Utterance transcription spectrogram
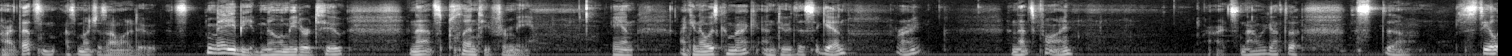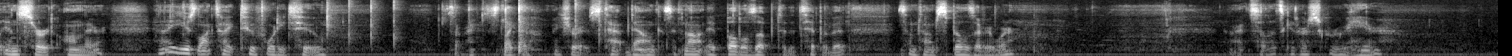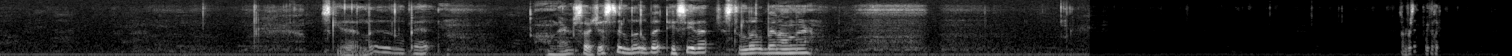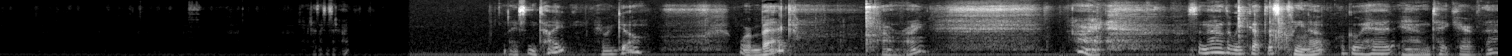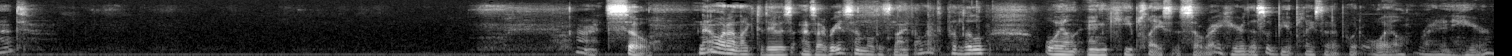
All right, that's as much as I want to do. It's maybe a millimeter or two, and that's plenty for me. And I can always come back and do this again, right? And that's fine. All right, so now we got the, the steel insert on there. And I use Loctite 242. Sorry, just like to make sure it's tapped down because if not, it bubbles up to the tip of it. Sometimes spills everywhere. All right, so let's get our screw here. Let's get a little bit on there. So just a little bit. Do you see that? Just a little bit on there. And tight. There we go. We're back. All right. All right. So now that we've got this cleaned up, we'll go ahead and take care of that. Alright, so now what I like to do is as I reassemble this knife, I like to put a little oil in key places. So right here, this would be a place that I put oil right in here.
